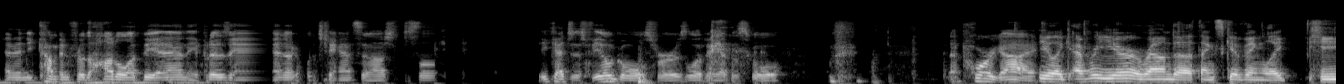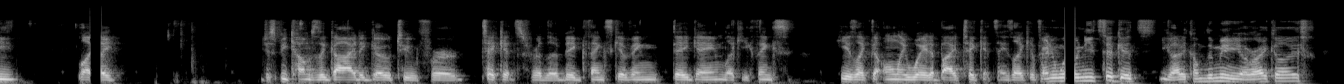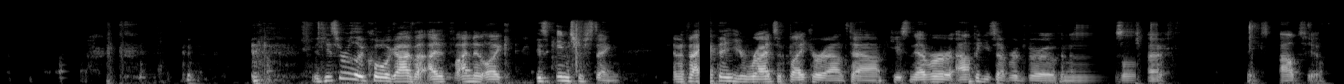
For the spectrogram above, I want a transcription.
And then you come in for the huddle at the end, and he put his hand up a chance, and I was just like, he catches field goals for his living at the school. that poor guy. Yeah, like every year around uh, Thanksgiving, like he like just becomes the guy to go to for tickets for the big Thanksgiving Day game. Like he thinks he's like the only way to buy tickets, and he's like, if anyone needs tickets, you got to come to me. All right, guys. He's a really cool guy, but I find it like he's interesting. And the fact that he rides a bike around town, he's never, I don't think he's ever drove in his life. He's to.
